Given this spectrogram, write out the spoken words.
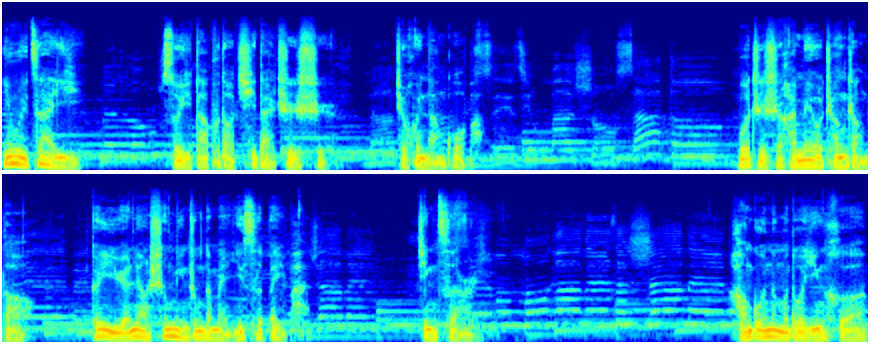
因为在意，所以达不到期待之时，就会难过吧。我只是还没有成长到可以原谅生命中的每一次背叛，仅此而已。航过那么多银河，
